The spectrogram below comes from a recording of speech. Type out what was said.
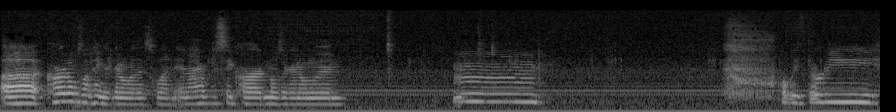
Uh, Cardinals, I think, are going to win this one. And I have to say Cardinals are going to win. Mm, probably 30,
